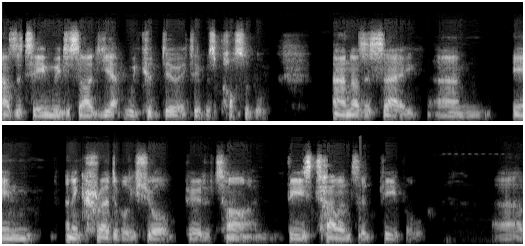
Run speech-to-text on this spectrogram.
as a team, we decided, yeah, we could do it. It was possible. And as I say, um, in an incredibly short period of time, these talented people uh,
